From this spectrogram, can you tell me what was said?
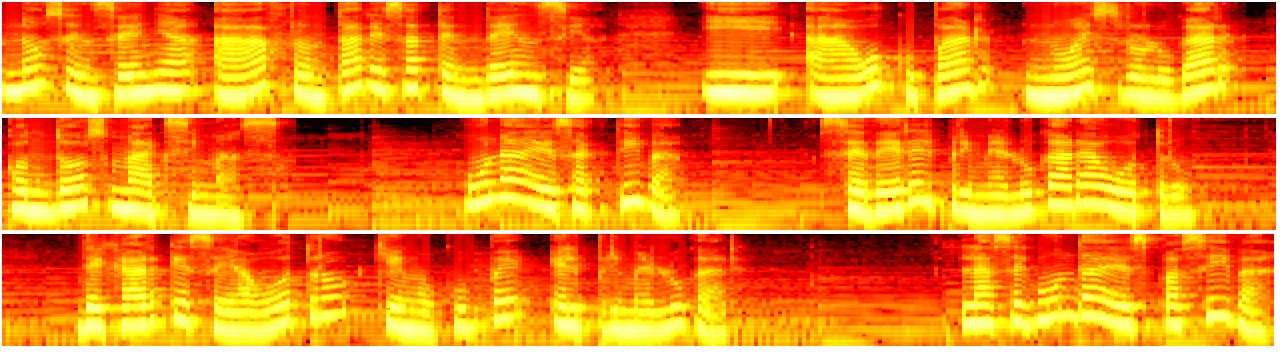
nos enseña a afrontar esa tendencia y a ocupar nuestro lugar con dos máximas. Una es activa, ceder el primer lugar a otro, dejar que sea otro quien ocupe el primer lugar. La segunda es pasiva,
